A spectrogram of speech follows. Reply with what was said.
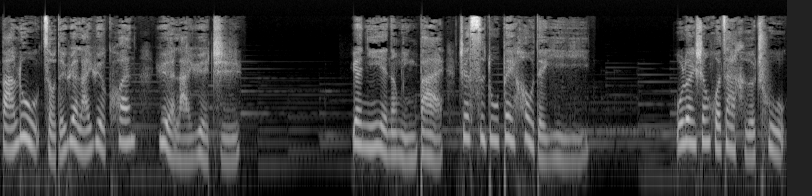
把路走得越来越宽，越来越直。愿你也能明白这四度背后的意义。无论生活在何处，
